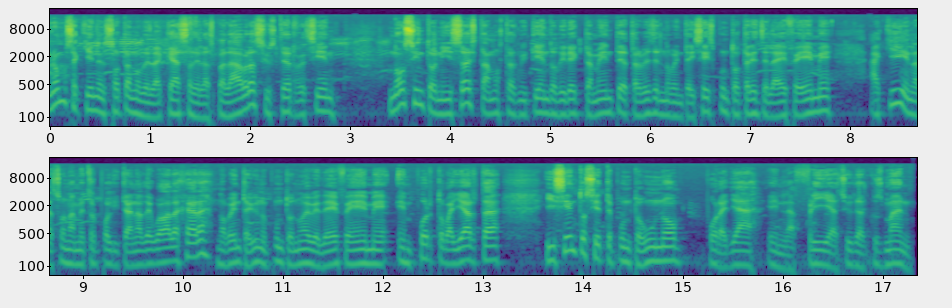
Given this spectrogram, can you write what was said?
Continuamos aquí en el sótano de la Casa de las Palabras. Si usted recién nos sintoniza, estamos transmitiendo directamente a través del 96.3 de la FM aquí en la zona metropolitana de Guadalajara, 91.9 de FM en Puerto Vallarta y 107.1 por allá en la fría Ciudad Guzmán.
